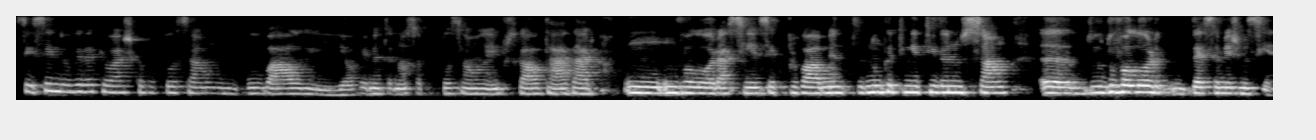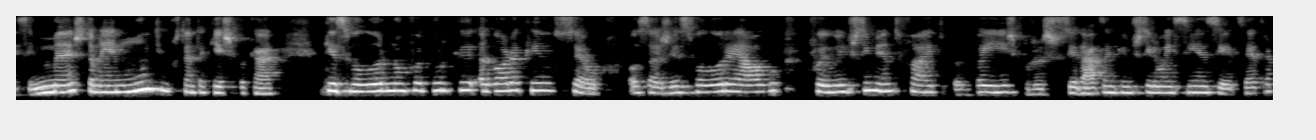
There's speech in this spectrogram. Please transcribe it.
Sim, sem dúvida que eu acho que a população global e, obviamente, a nossa população em Portugal está a dar um, um valor à ciência que provavelmente nunca tinha tido a noção uh, do, do, valor dessa mesma ciência. Mas também é muito importante aqui explicar que esse valor não foi porque agora caiu do céu ou seja, esse valor é algo que foi um investimento feito pelo país, por as sociedades em que investiram em ciência, etc.,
